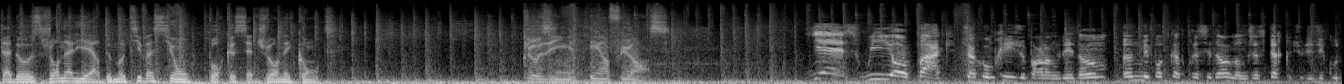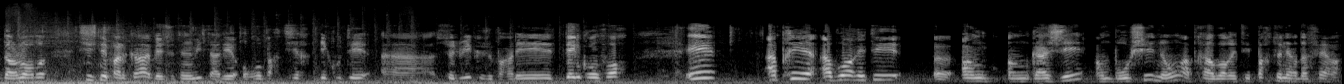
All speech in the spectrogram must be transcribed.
Ta dose journalière de motivation pour que cette journée compte. Closing et influence. Yes, we are back. Tu as compris, je parle anglais dans un de mes podcasts précédents, donc j'espère que tu les écoutes dans l'ordre. Si ce n'est pas le cas, eh je t'invite à aller repartir écouter euh, celui que je parlais d'inconfort. Et après avoir été euh, engagé, embauché, non, après avoir été partenaire d'affaires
